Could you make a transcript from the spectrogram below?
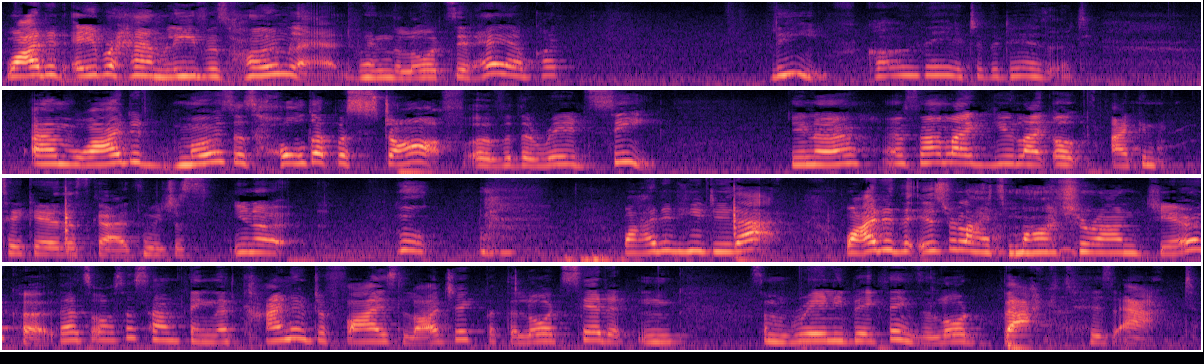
Why did Abraham leave his homeland when the Lord said, hey, I've got, leave, go there to the desert? Um, why did Moses hold up a staff over the Red Sea? You know, it's not like you're like, oh, I can take care of this guy. Let me just, you know, why did he do that? Why did the Israelites march around Jericho? That's also something that kind of defies logic, but the Lord said it in some really big things. The Lord backed his act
